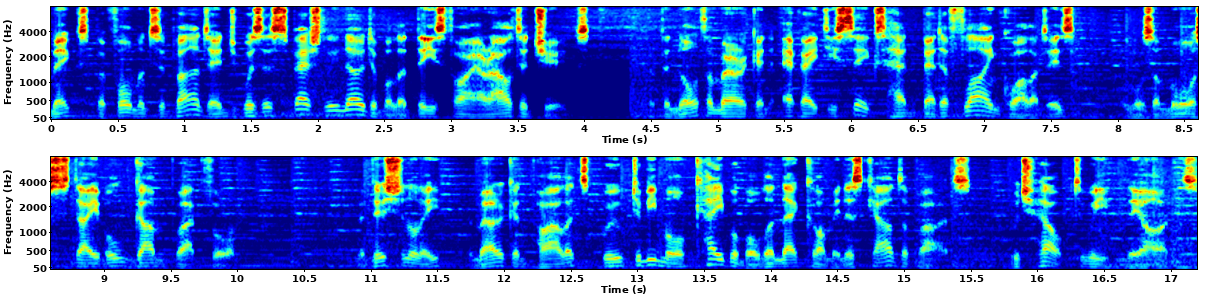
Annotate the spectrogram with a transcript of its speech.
The MiG's performance advantage was especially notable at these higher altitudes, but the North American F-86 had better flying qualities and was a more stable gun platform. Additionally, American pilots proved to be more capable than their communist counterparts, which helped to even the odds.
